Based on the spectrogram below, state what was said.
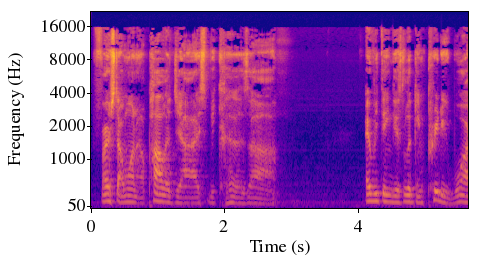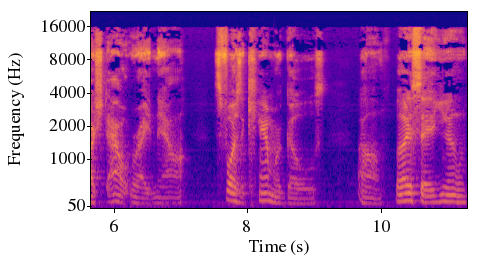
first I want to apologize because uh everything is looking pretty washed out right now as far as the camera goes. Um but like I said, you know,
